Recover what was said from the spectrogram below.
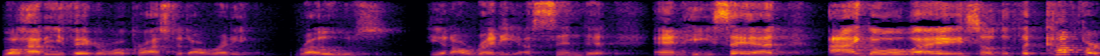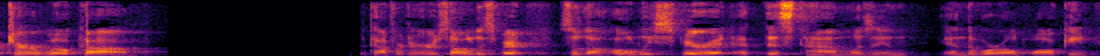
Well, how do you figure? Well, Christ had already rose. He had already ascended, and he said, I go away so that the Comforter will come. The Comforter is the Holy Spirit. So the Holy Spirit at this time was in, in the world, walking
